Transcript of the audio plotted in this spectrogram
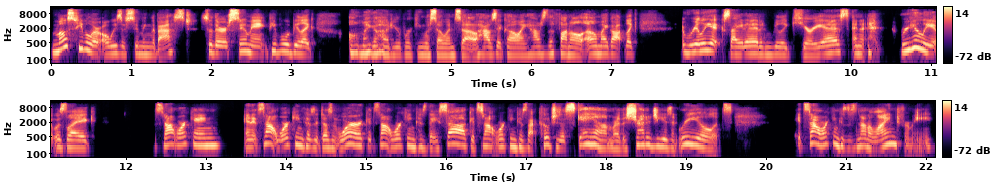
most people are always assuming the best. So they're assuming people would be like, oh my God, you're working with so and so. How's it going? How's the funnel? Oh my God. Like, really excited and really curious. And really, it was like, it's not working. And it's not working because it doesn't work. It's not working because they suck. It's not working because that coach is a scam or the strategy isn't real. It's it's not working because it's not aligned for me.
